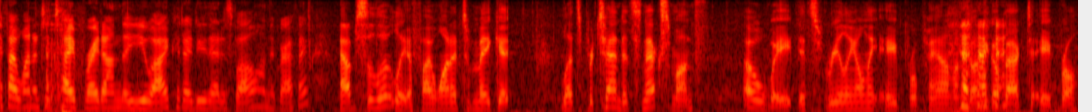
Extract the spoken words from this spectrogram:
If I wanted to type right on the UI, could I do that as well on the graphic? Absolutely. If I wanted to make it, let's pretend it's next month, oh wait, it's really only April, Pam. I'm going to go back to April.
